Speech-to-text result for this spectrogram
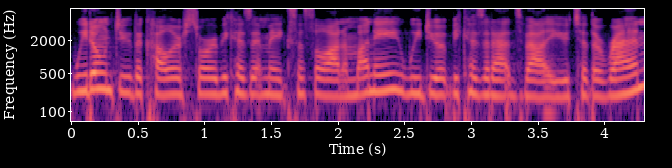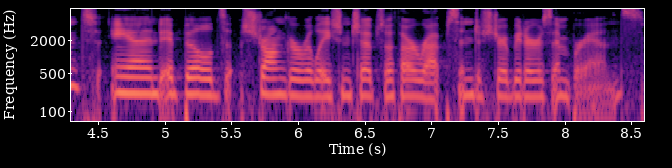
We don't do the color store because it makes us a lot of money. We do it because it adds value to the rent and it builds stronger relationships with our reps and distributors and brands.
